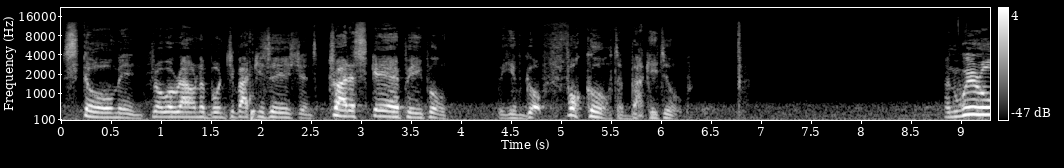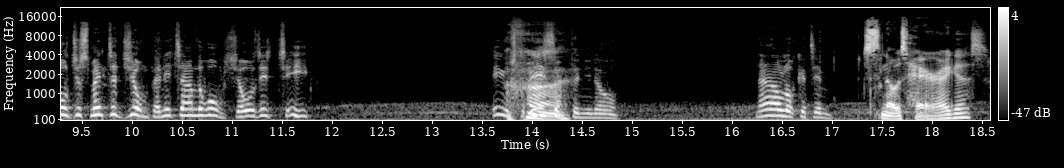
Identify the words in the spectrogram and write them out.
Storm in, throw around a bunch of accusations, try to scare people. But you've got fuck all to back it up. And we're all just meant to jump anytime the wolf shows his teeth. He used to be something, you know. Now look at him. Snow's hair, I guess.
